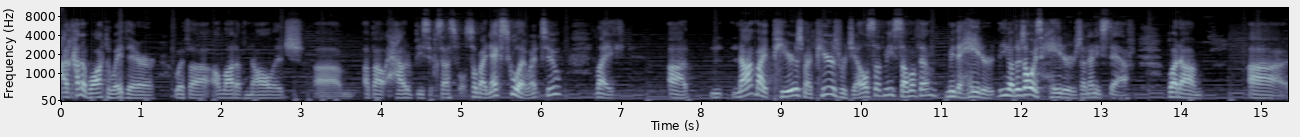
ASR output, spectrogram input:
I kind of walked away there with a, a lot of knowledge um, about how to be successful. So my next school I went to, like, uh, n- not my peers. My peers were jealous of me. Some of them. I mean, the hater. You know, there's always haters on any staff, but um, uh,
